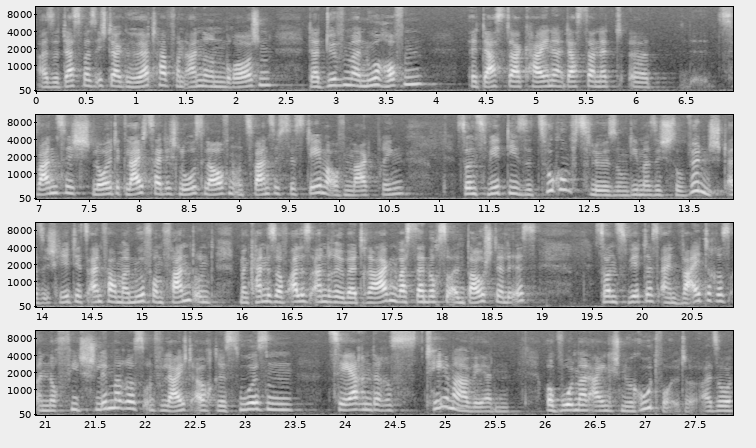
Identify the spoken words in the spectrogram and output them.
Also das, was ich da gehört habe von anderen Branchen, da dürfen wir nur hoffen, äh, dass da keine, dass da nicht äh, 20 Leute gleichzeitig loslaufen und 20 Systeme auf den Markt bringen Sonst wird diese Zukunftslösung, die man sich so wünscht, also ich rede jetzt einfach mal nur vom Pfand und man kann es auf alles andere übertragen, was da noch so an Baustelle ist, sonst wird das ein weiteres, ein noch viel schlimmeres und vielleicht auch ressourcenzehrenderes Thema werden, obwohl man eigentlich nur gut wollte. Also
